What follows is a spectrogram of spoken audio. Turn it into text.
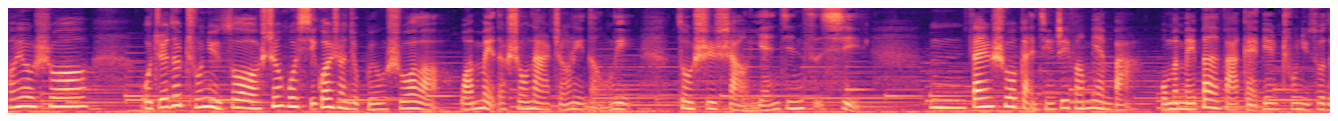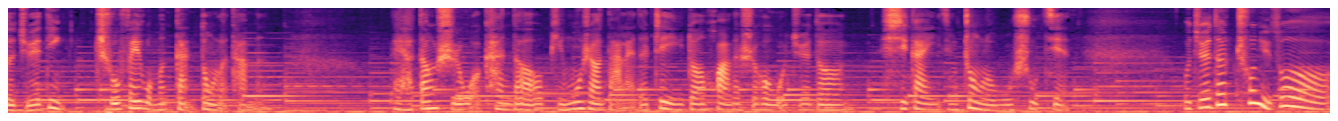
朋友说。我觉得处女座生活习惯上就不用说了，完美的收纳整理能力，做事上严谨仔细。嗯，单说感情这方面吧，我们没办法改变处女座的决定，除非我们感动了他们。哎呀，当时我看到屏幕上打来的这一段话的时候，我觉得膝盖已经中了无数箭。我觉得处女座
